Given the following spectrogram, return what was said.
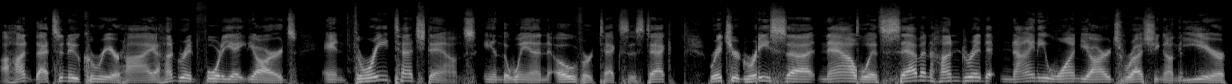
A hun- that's a new career high, 148 yards, and three touchdowns in the win over Texas Tech. Richard Reese uh, now with 791 yards rushing on the year.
